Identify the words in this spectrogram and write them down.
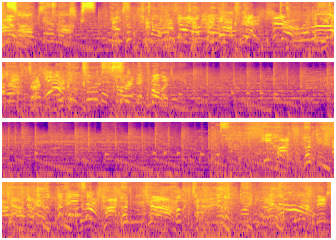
It's all damage. Please die. Die already. You can do this. Bullet! Hot! Hot! Hot! Hot! Bullet time! This?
